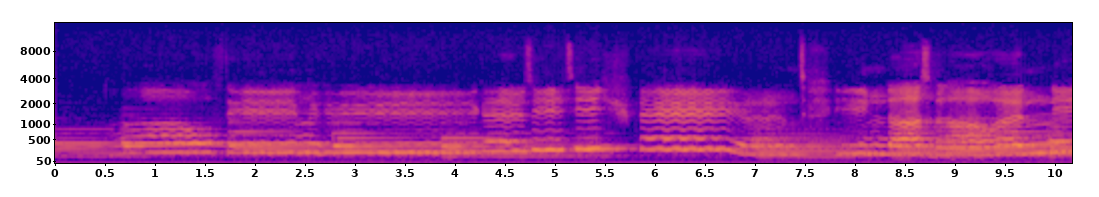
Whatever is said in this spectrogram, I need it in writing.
Das blaue Nebelland.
